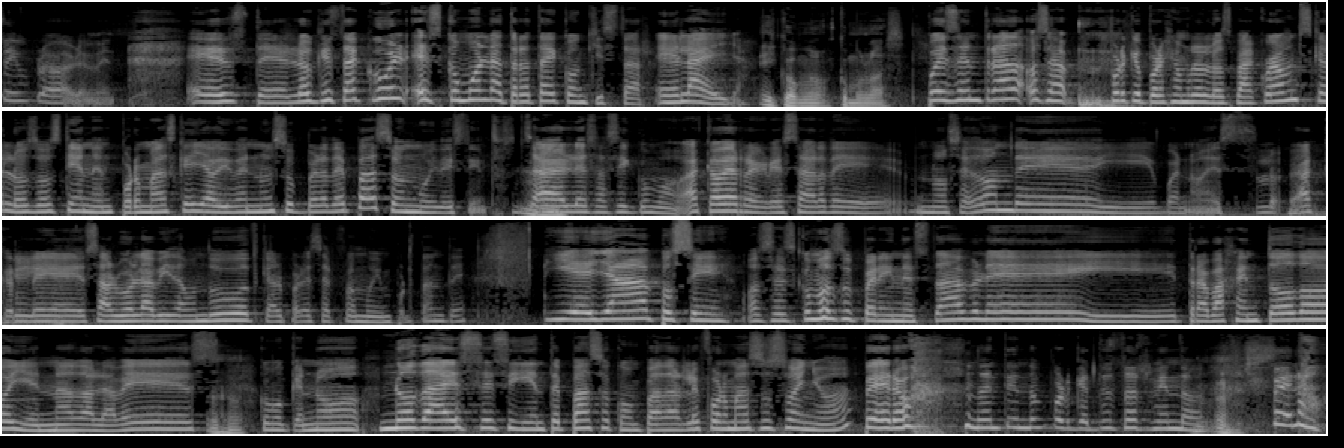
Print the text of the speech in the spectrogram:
sí, probablemente. Este, lo que está cool es cómo la trata de conquistar, él a ella. ¿Y cómo, cómo lo hace? Pues de entrada, o sea, porque por ejemplo los backgrounds que los dos tienen, por más que ella vive en un súper de paz, son muy distintos. O sea, él es así como, acaba de regresar de no sé dónde y bueno, es le salvó la vida a un dude que al parecer fue muy importante. Y ella, pues sí, o sea, es como súper inestable y trabaja en todo y en nada a la vez. Ajá. Como que no, no da ese siguiente paso como para darle forma a su sueño, pero no entiendo por qué te estás riendo. Pero,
